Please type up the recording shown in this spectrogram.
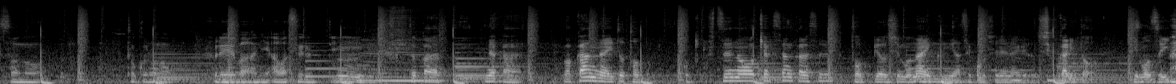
そのところのフレーバーに合わせるっていう。う。ん、だからなんか分かんないとと普通のお客さんからすると突拍子もない組み合わせかもしれないけど、しっかりと紐づいて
